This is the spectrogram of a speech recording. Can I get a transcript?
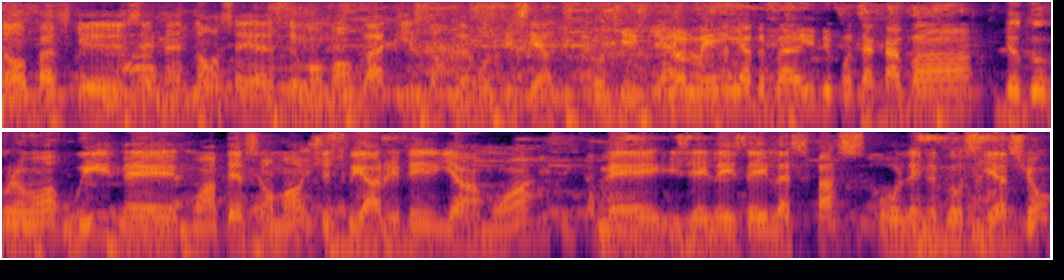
Non, parce que c'est maintenant, c'est à ce moment-là qu'ils sont officiels. Ok. Non, mais il n'y avait pas eu de contact avant? Le gouvernement, oui, mais moi, personnellement, je suis arrivé il y a un mois, mais j'ai laissé l'espace pour les négociations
